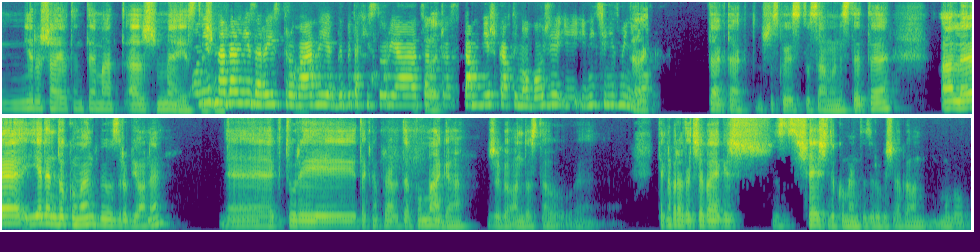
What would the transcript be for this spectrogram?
nie ruszają ten temat, aż my On jest jesteśmy. nadal niezarejestrowany, jak gdyby ta historia cały Tak. czas tam mieszka w tym obozie i, i nic się nie zmieniło. Tak. Tak, tak, wszystko jest to samo niestety, ale jeden dokument był zrobiony, e, który tak naprawdę pomaga, żeby on dostał, e, tak naprawdę trzeba jakieś sześć dokumentów zrobić, aby on mógł,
